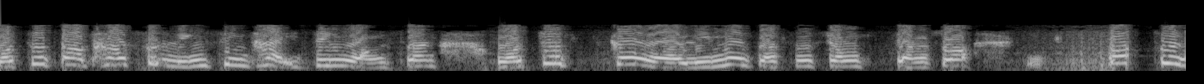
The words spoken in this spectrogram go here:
我知道他是灵性，他已经往生，我就跟我里面的师兄讲说，都是你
